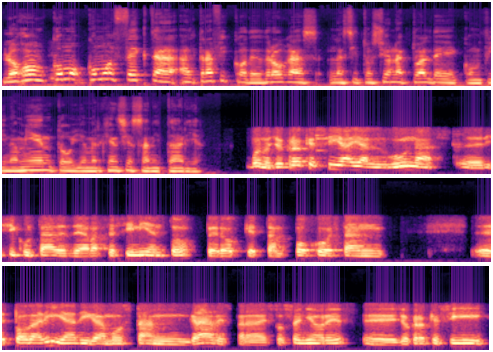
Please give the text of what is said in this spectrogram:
Logón, ¿cómo, ¿cómo afecta al tráfico de drogas la situación actual de confinamiento y emergencia sanitaria? Bueno, yo creo que sí hay algunas eh, dificultades de abastecimiento, pero que tampoco están eh, todavía, digamos, tan graves para estos señores. Eh, yo creo que sí,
